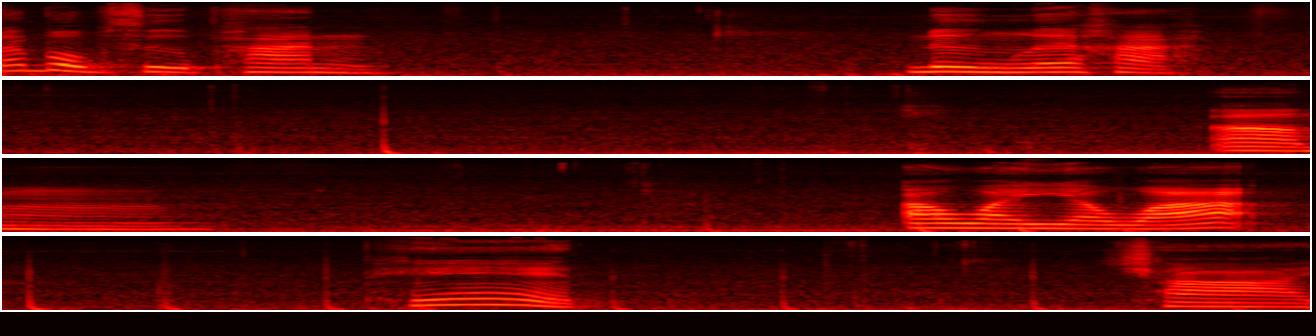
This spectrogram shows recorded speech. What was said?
ระบบสืบพันธุ์หนึ่งเลยค่ะอวัยวะ เพศ ชาย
